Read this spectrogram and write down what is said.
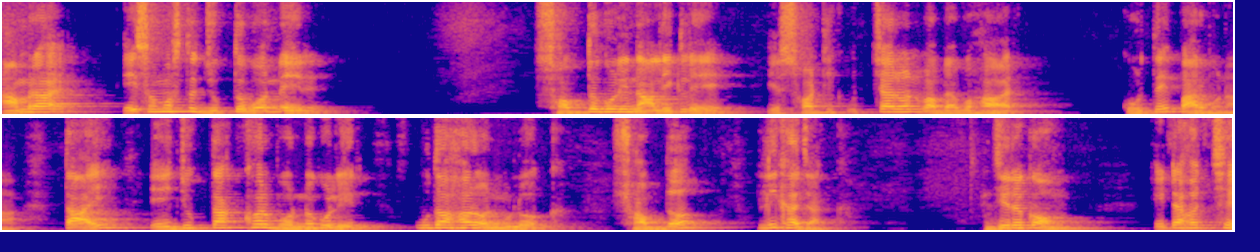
আমরা এই সমস্ত যুক্ত বর্ণের শব্দগুলি না লিখলে এর সঠিক উচ্চারণ বা ব্যবহার করতে পারব না। তাই এই যুক্তাক্ষর বর্ণগুলির উদাহরণমূলক শব্দ লেখা যাক। যেরকম এটা হচ্ছে,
